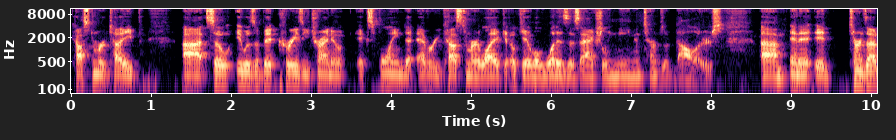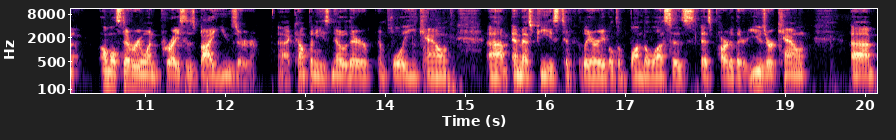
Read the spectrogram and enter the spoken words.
customer type. Uh, so it was a bit crazy trying to explain to every customer, like, okay, well, what does this actually mean in terms of dollars? Um, and it, it, turns out almost everyone prices by user. Uh, companies know their employee count. Um, MSPs typically are able to bundle us as as part of their user count. Um,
